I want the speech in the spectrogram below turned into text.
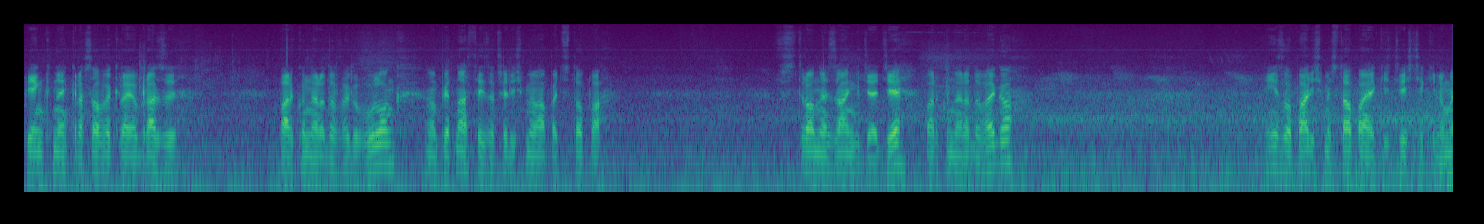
piękne, krasowe krajobrazy Parku Narodowego Wulong. O 15 zaczęliśmy łapać stopa w stronę Zhangjiajie, Parku Narodowego. I złapaliśmy stopa jakieś 200 km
